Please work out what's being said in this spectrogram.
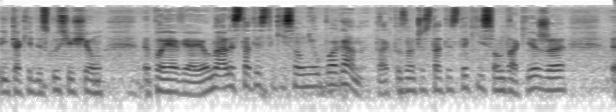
i takie dyskusje się e, pojawiają, no ale statystyki są nieubłagane, tak? To znaczy statystyki są takie, że e,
